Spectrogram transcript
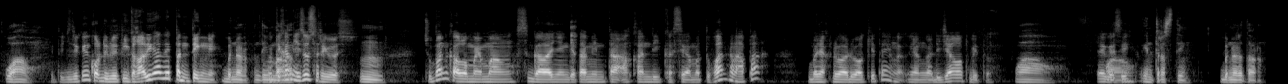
Wow, gitu jadi kan kalau diberi tiga kali kan ini penting nih benar penting Berarti kan banget. Yesus serius Hmm. Cuman kalau memang segalanya yang kita minta akan dikasih sama Tuhan, kenapa banyak doa-doa kita yang yang nggak dijawab gitu? Wow. Ya wow. gak sih? Interesting. Bener Tor.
